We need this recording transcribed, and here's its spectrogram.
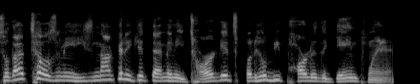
So that tells me he's not going to get that many targets, but he'll be part of the game plan.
